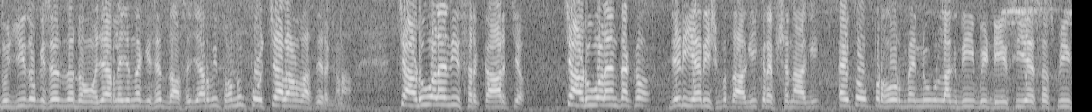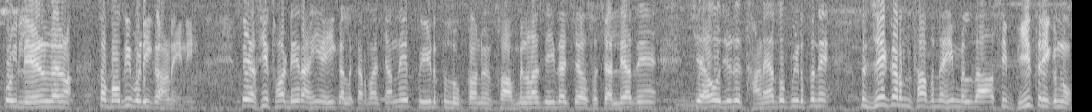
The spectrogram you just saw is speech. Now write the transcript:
ਦੂਜੀ ਤੋਂ ਕਿਸੇ ਤੋਂ 9000 ਲੈ ਜਾਂਦਾ, ਕਿਸੇ 10000 ਵੀ ਤੁਹਾਨੂੰ ਪੋਚਾ ਲਾਉਣ ਵਾਸਤੇ ਰੱਖਣਾ। ਝਾੜੂ ਵਾਲਿਆਂ ਦੀ ਸਰਕਾਰ 'ਚ, ਝਾੜੂ ਵਾਲਿਆਂ ਤੱਕ ਜਿਹੜੀ ਹੈ ਰਿਸ਼ਵਤ ਆ ਗਈ ਕਰਪਸ਼ਨ ਆ ਗਈ। ਇਹ ਤੋਂ ਉੱਪਰ ਹੋਰ ਮੈਨੂੰ ਲੱਗਦੀ ਵੀ ਡੀਸੀ ਐਸਐਸਪੀ ਕੋਈ ਲੈਣ ਲੈਣਾ ਤਾਂ ਬਹੁਤੀ ਬੜੀ ਕਹਾਣੀ ਨਹੀਂ। ਤੇ ਅਸੀਂ ਤੁਹਾਡੇ ਰਾਹੀਂ ਇਹੀ ਗੱਲ ਕਰਨਾ ਚਾਹੁੰਦੇ ਪੀੜਤ ਲੋਕਾਂ ਨੂੰ ਇਨਸਾਫ ਮਿਲਣਾ ਚਾਹੀਦਾ, ਚਾਹੇ ਉਹ ਸ਼ੌਚਾਲਿਆ ਤੇ ਹੈ, ਚਾਹੇ ਉਹ ਜਿਹੜੇ ਥਾਣਿਆਂ ਤੋਂ ਪੀੜਤ ਨੇ। ਪਰ ਜੇਕਰ ਇਨਸਾਫ ਨਹੀਂ ਮਿਲਦਾ, ਅਸੀਂ 20 ਤਰੀਕ ਨੂੰ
